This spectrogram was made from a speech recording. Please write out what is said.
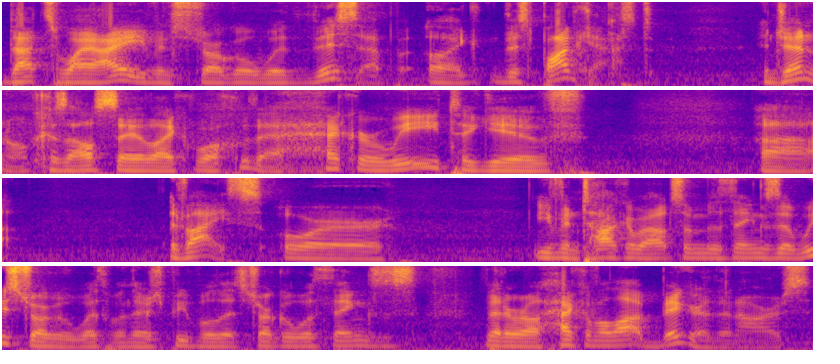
that's why I even struggle with this ep- like this podcast in general because I'll say like, well, who the heck are we to give uh, advice or even talk about some of the things that we struggle with when there's people that struggle with things that are a heck of a lot bigger than ours.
